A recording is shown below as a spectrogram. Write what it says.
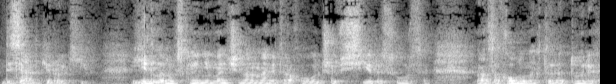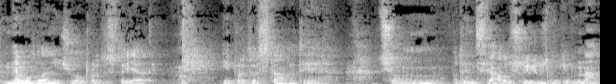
десятки років. Гітлерівська Німеччина, навіть враховуючи всі ресурси на захоплених територіях, не могла нічого протистояти і протиставити цьому потенціалу союзників на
